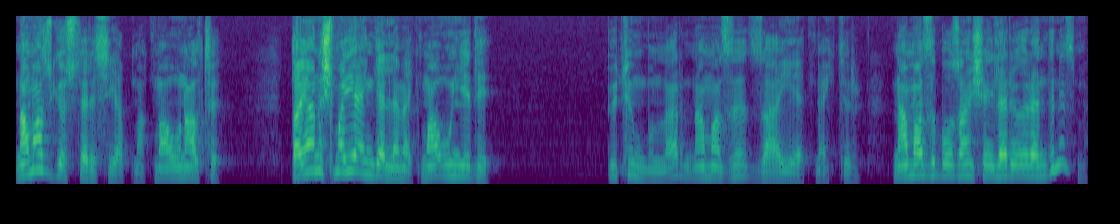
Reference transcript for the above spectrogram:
Namaz gösterisi yapmak. Maun 6. Dayanışmayı engellemek. Maun 7. Bütün bunlar namazı zayi etmektir. Namazı bozan şeyleri öğrendiniz mi?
